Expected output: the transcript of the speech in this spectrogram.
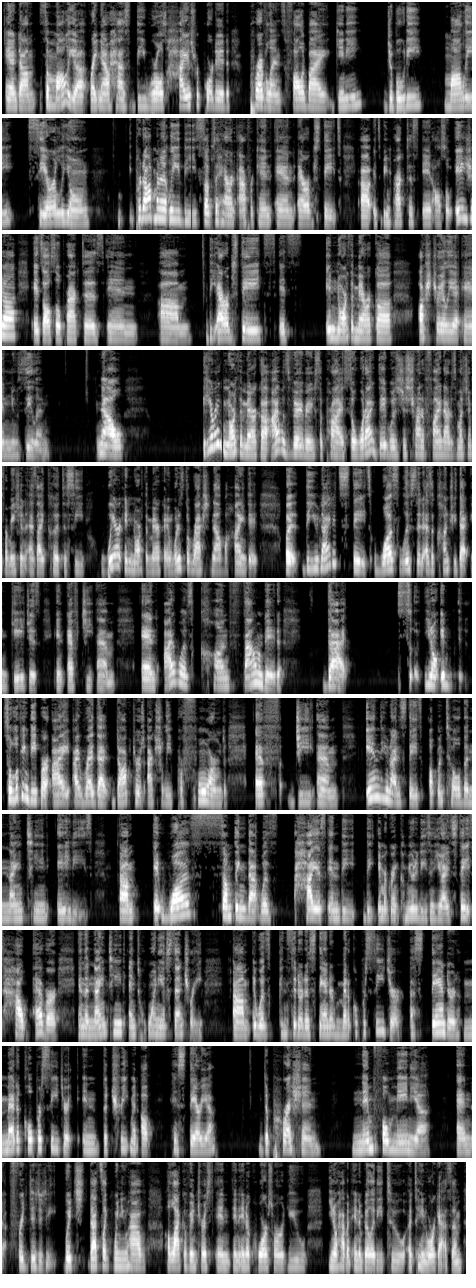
And um, Somalia right now has the world's highest reported prevalence, followed by Guinea, Djibouti, Mali, Sierra Leone, predominantly the sub-Saharan African and Arab states. Uh, it's being practiced in also Asia. It's also practiced in um, the Arab states. It's in North America, Australia, and New Zealand. Now, hearing North America, I was very, very surprised. So, what I did was just trying to find out as much information as I could to see where in North America and what is the rationale behind it. But the United States was listed as a country that engages in FGM. And I was confounded that so, you know in so looking deeper i i read that doctors actually performed fgm in the united states up until the 1980s um, it was something that was highest in the the immigrant communities in the united states. However in the 19th and 20th century um, it was considered a standard medical procedure, a standard medical procedure in the treatment of hysteria, depression, nymphomania, and frigidity, which that's like when you have a lack of interest in in intercourse or you you know have an inability to attain orgasm.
